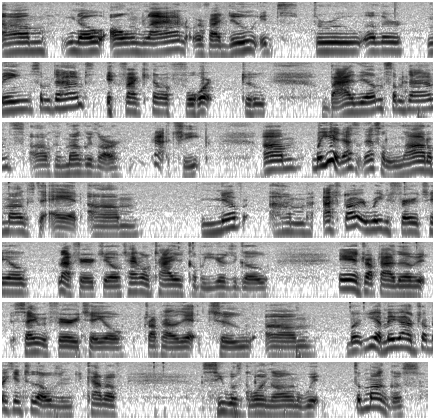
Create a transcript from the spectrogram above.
Um, you know, online, or if I do, it's through other means sometimes. If I can afford to buy them sometimes, because um, mangas are not cheap. Um, but yeah, that's that's a lot of mangas to add. Um, never. Um, I started reading Fairy Tale, not Fairy Tail, Attack on Titan a couple years ago and dropped out of it. Same with Fairy Tail, dropped out of that too. Um, but yeah, maybe I'll jump back into those and kind of see what's going on with the mangas.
